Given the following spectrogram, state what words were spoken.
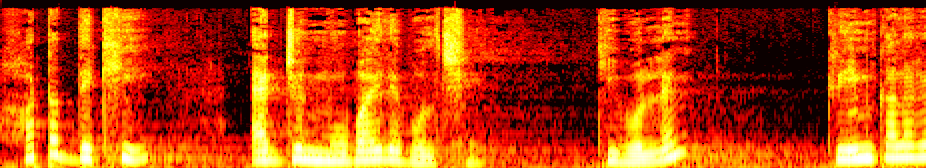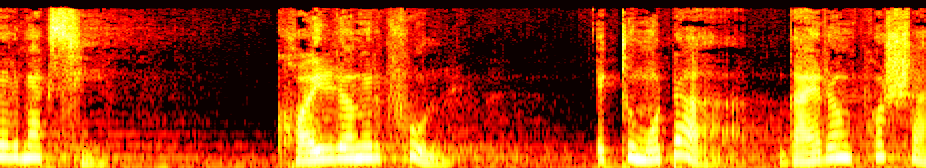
হঠাৎ দেখি একজন মোবাইলে বলছে, কি বললেন? ক্রিম কালারের ম্যাক্সি, খয়েরি রঙের ফুল, একটু মোটা, গায়ের রং ফর্সা।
